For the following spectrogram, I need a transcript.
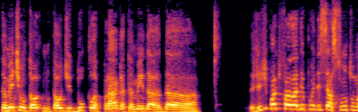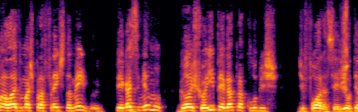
Também tinha um tal, um tal de Dukla Praga também da, da a gente pode falar depois desse assunto, uma live mais para frente também, pegar esse mesmo gancho aí e pegar para clubes de fora, seria até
